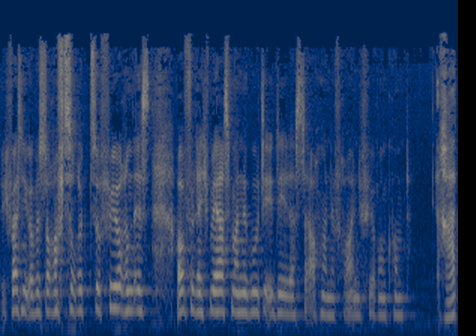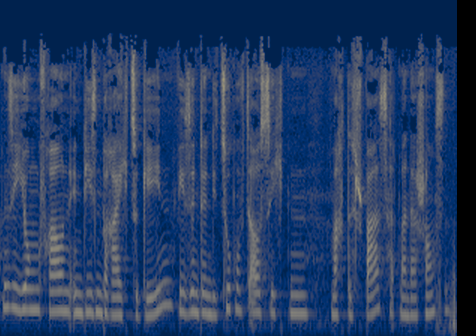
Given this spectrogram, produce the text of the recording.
Ich weiß nicht, ob es darauf zurückzuführen ist, aber vielleicht wäre es mal eine gute Idee, dass da auch mal eine Frau in die Führung kommt. Raten Sie jungen Frauen, in diesen Bereich zu gehen? Wie sind denn die Zukunftsaussichten? Macht es Spaß? Hat man da Chancen?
